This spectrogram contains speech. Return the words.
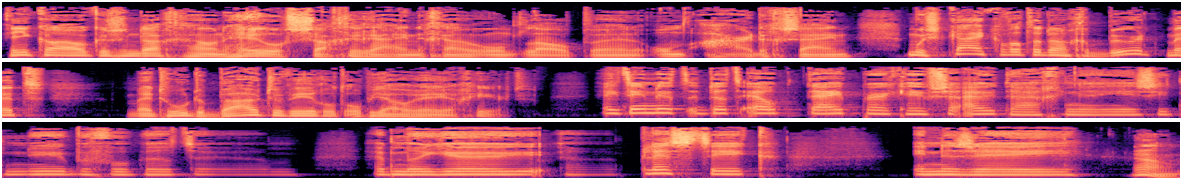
En je kan ook eens een dag gewoon heel zaggerijnig gaan rondlopen. Onaardig zijn. Moet je kijken wat er dan gebeurt met met hoe de buitenwereld op jou reageert? Ik denk dat, dat elk tijdperk heeft zijn uitdagingen. Je ziet nu bijvoorbeeld uh, het milieu, uh, plastic in de zee. Ja, dat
